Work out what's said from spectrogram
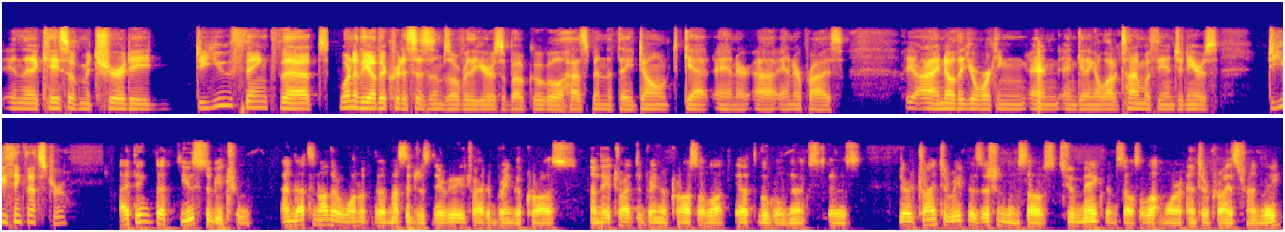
In the case of maturity, do you think that one of the other criticisms over the years about Google has been that they don't get enter, uh, enterprise? I know that you're working and, and getting a lot of time with the engineers. Do you think that's true? I think that used to be true. And that's another one of the messages they really try to bring across, and they tried to bring across a lot at Google Next, is they're trying to reposition themselves to make themselves a lot more enterprise friendly.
